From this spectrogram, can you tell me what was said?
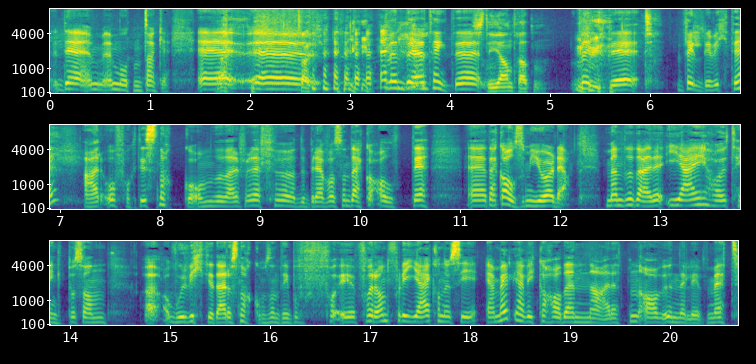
Det er mot en tanke. Eh, eh, men det jeg tenkte Stian 13. veldig, veldig viktig, er å faktisk snakke om det der. For det er fødebrev og sånn, det er ikke alltid eh, Det er ikke alle som gjør det. Men det der Jeg har jo tenkt på sånn eh, hvor viktig det er å snakke om sånne ting på forhånd. Fordi jeg kan jo si Emil, jeg vil ikke ha det i nærheten av underlivet mitt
